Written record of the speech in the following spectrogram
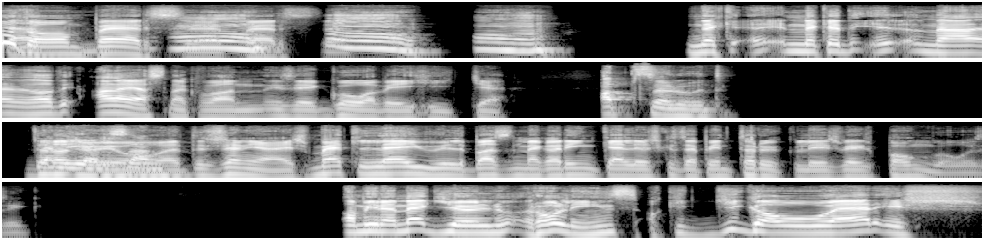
Tudom, persze, mm, persze. Mm, mm. Nek, neked, nálad Aliasnak van izé, go away hitje. Abszolút. De Nem nagyon érzem. jó volt, zseniális. Mert leül, bazd meg a ring kellős közepén törökülésbe, és bongózik. Amire megjön Rollins, aki gigaover, és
